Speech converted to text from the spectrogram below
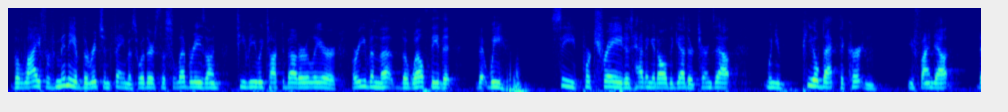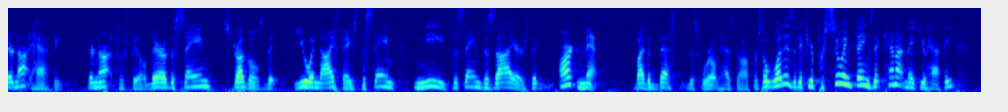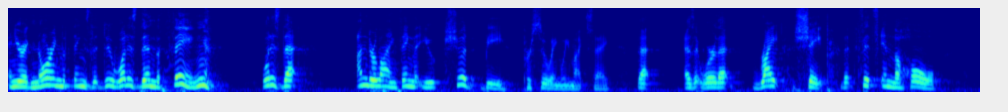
the life of many of the rich and famous, whether it's the celebrities on TV we talked about earlier, or, or even the, the wealthy that, that we see portrayed as having it all together, turns out when you peel back the curtain, you find out they're not happy. They're not fulfilled. There are the same struggles that you and I face, the same needs, the same desires that aren't met by the best that this world has to offer. So, what is it? If you're pursuing things that cannot make you happy and you're ignoring the things that do, what is then the thing? What is that underlying thing that you should be pursuing, we might say? That, as it were, that right shape that fits in the whole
